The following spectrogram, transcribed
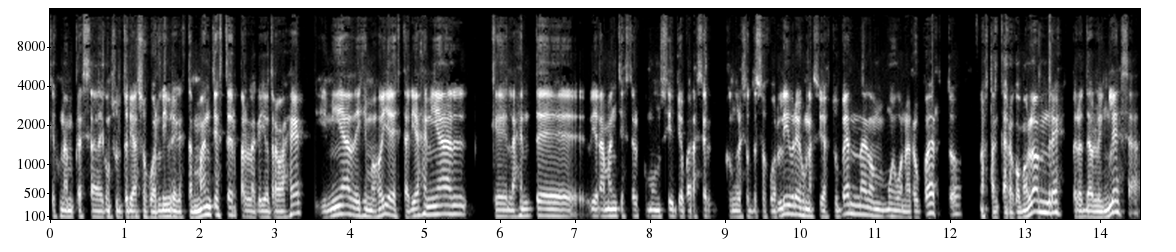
que es una empresa de consultoría software libre que está en Manchester, para la que yo trabajé. Y mía dijimos, oye, estaría genial que la gente viera Manchester como un sitio para hacer congresos de software libre, es una ciudad estupenda, con muy buen aeropuerto, no es tan caro como Londres, pero es de habla inglesa.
